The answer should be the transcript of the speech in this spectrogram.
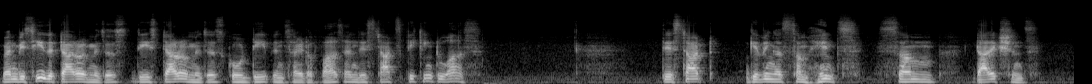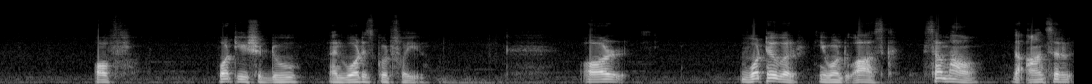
When we see the tarot images these tarot images go deep inside of us and they start speaking to us. They start giving us some hints some directions of what you should do and what is good for you. Or whatever you want to ask somehow the answer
